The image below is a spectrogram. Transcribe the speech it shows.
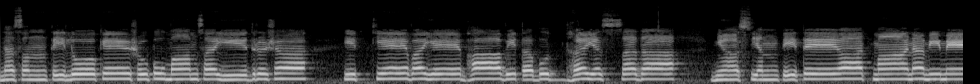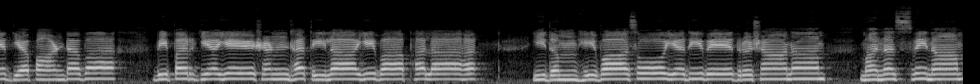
न सन्ति लोकेषु पुमांस ईदृशा इत्येव ये भावितबुद्धयः सदा। ज्ञास्यन्ति ते आत्मानमिमेद्य पाण्डव विपर्यये षण्ढतिला इवा फलाः। इदम् हि वासो यदि वेदृशानाम् मनस्विनाम्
